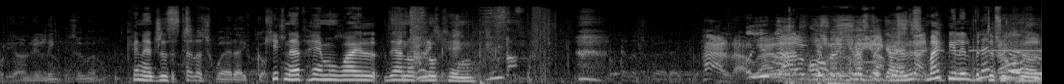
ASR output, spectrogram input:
You're the only link to them. Can I just tell us where they've got kidnap him while they're not looking? Hello, Yeah, this might be a little bit difficult.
